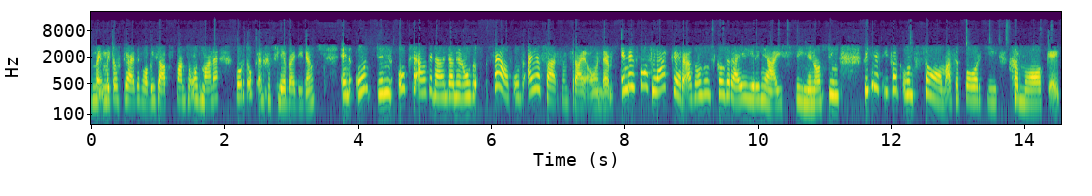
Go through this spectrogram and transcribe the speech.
met, met ons creative hobbies afspan so ons manne word ook ingesleep by die ding. En ons doen ook elke nou en dan in ons self ons eie verf en vrye aande. En dit is ons lekker as ons ons skilderye hier in die huis sien en ons sien weet jy dis iets wat ons saam as 'n paartjie gemaak het.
